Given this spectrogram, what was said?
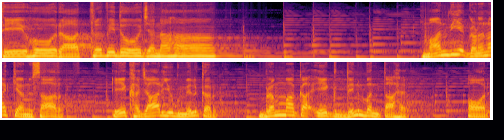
तेहो रात्रविदो जनः। मानवीय गणना के अनुसार एक हज़ार युग मिलकर ब्रह्मा का एक दिन बनता है, और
